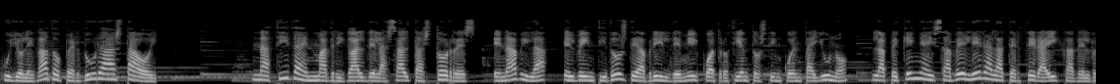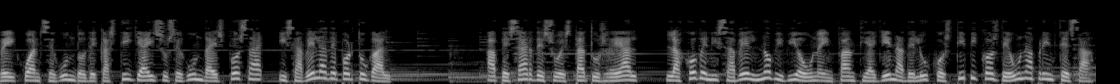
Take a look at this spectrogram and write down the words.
cuyo legado perdura hasta hoy. Nacida en Madrigal de las Altas Torres, en Ávila, el 22 de abril de 1451, la pequeña Isabel era la tercera hija del rey Juan II de Castilla y su segunda esposa, Isabela de Portugal. A pesar de su estatus real, la joven Isabel no vivió una infancia llena de lujos típicos de una princesa.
